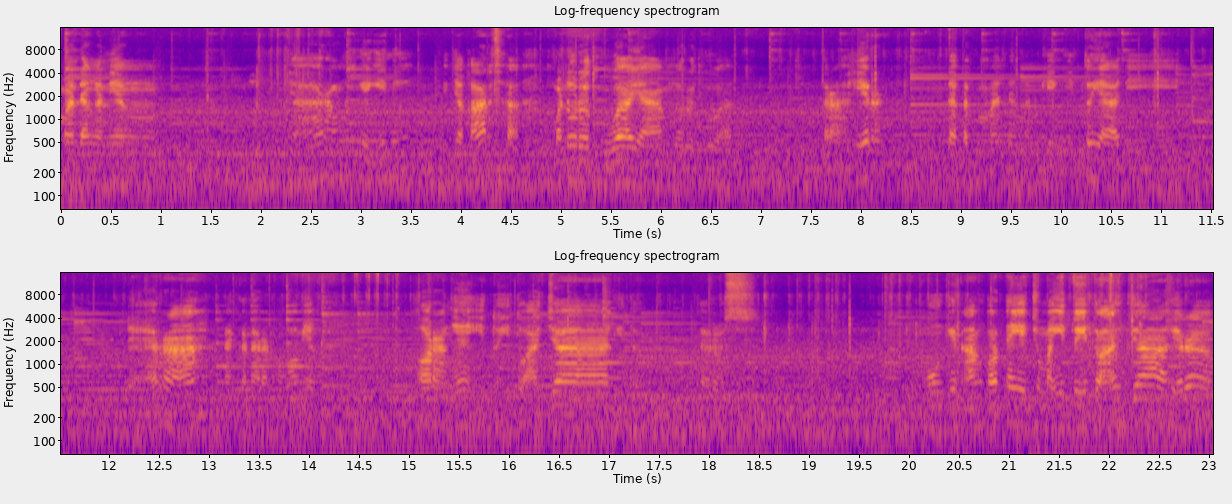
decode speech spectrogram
pemandangan yang jarang nih kayak gini di Jakarta. Menurut gua ya menurut gua. Terakhir dapat pemandangan kayak gitu ya di daerah naik kendaraan umum yang orangnya itu itu aja gitu. Terus mungkin angkotnya ya cuma itu itu aja. Akhirnya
